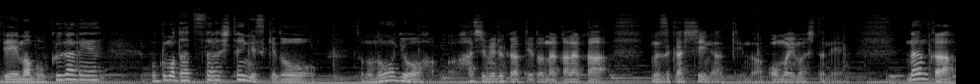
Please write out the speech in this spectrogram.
で、まあ僕がね、僕も脱サラしたいんですけど、その農業を始めるかっていうとなかなか難しいなっていうのは思いましたね。なんか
